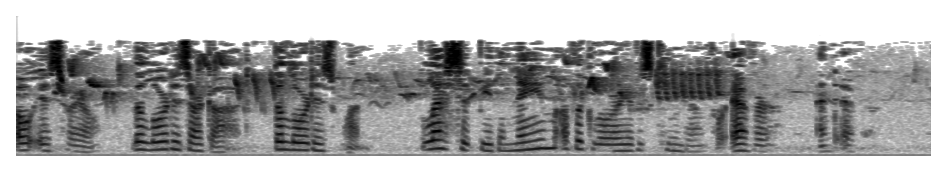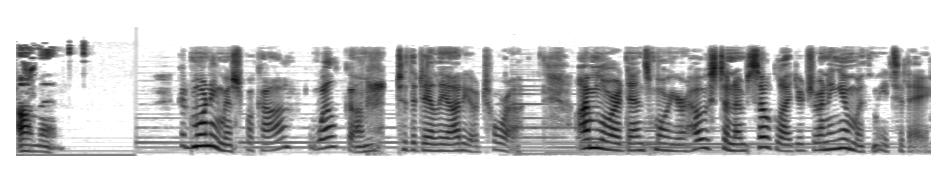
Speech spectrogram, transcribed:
O Israel, the Lord is our God, the Lord is one. Blessed be the name of the glory of his kingdom forever and ever. Amen. Good morning, Mishpachah. Welcome to the Daily Audio Torah. I'm Laura Densmore, your host, and I'm so glad you're joining in with me today.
